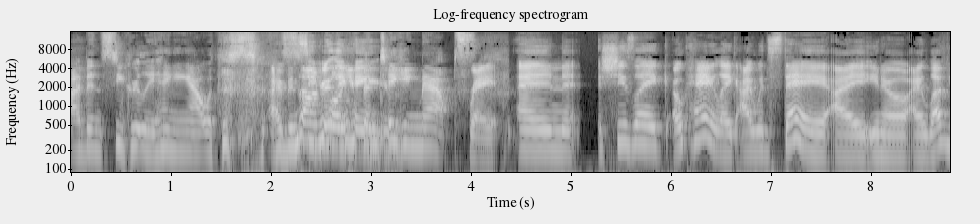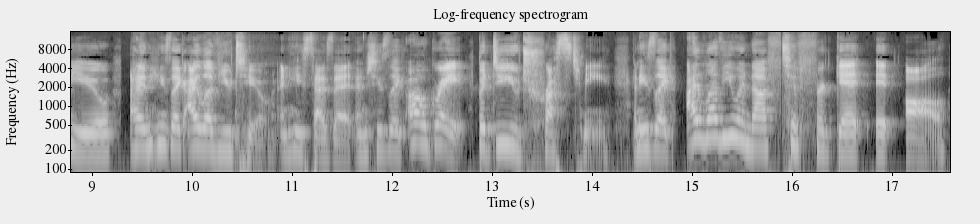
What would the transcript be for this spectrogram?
I've been secretly hanging out with this. I've been son secretly while you've hanging- been taking naps. Right. And she's like, okay, like I would stay. I, you know, I love you. And he's like, I love you too. And he says it. And she's like, oh, great. But do you trust me? And he's like, I love you enough to forget it all.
